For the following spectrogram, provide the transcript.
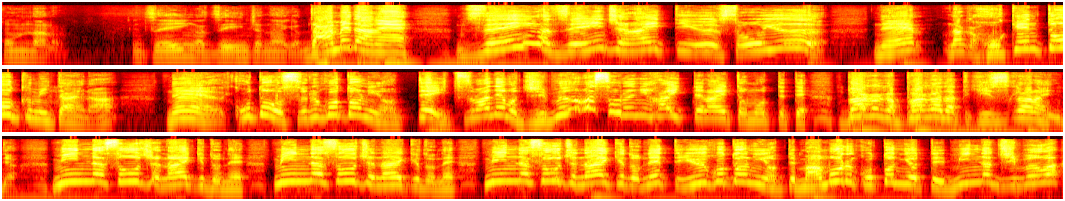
こんなの。全員が全員じゃないけど、ダメだね全員が全員じゃないっていう、そういう、ね、なんか保険トークみたいな、ね、ことをすることによって、いつまでも自分はそれに入ってないと思ってて、バカがバカだって気づかないんだよ。みんなそうじゃないけどね、みんなそうじゃないけどね、みんなそうじゃないけどねっていうことによって、守ることによって、みんな自分は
